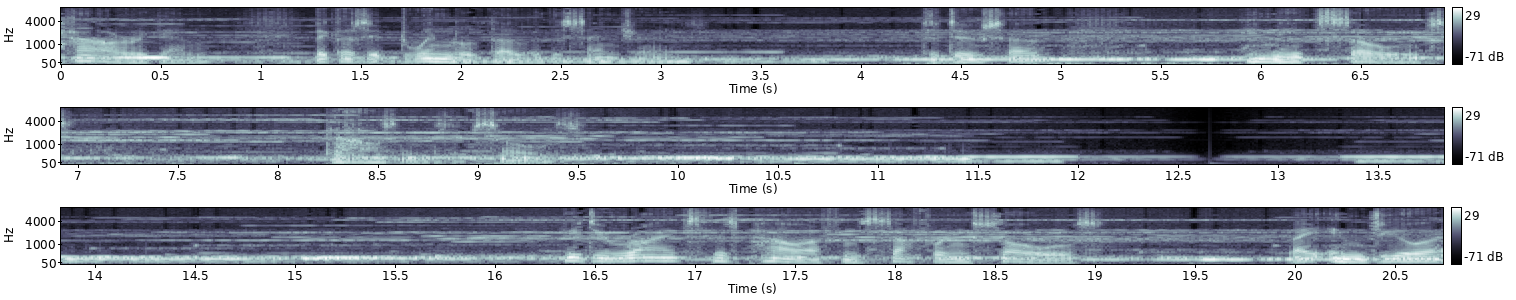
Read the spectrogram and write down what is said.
power again because it dwindled over the centuries. To do so, he needs souls. Thousands of souls. He derives his power from suffering souls. They endure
